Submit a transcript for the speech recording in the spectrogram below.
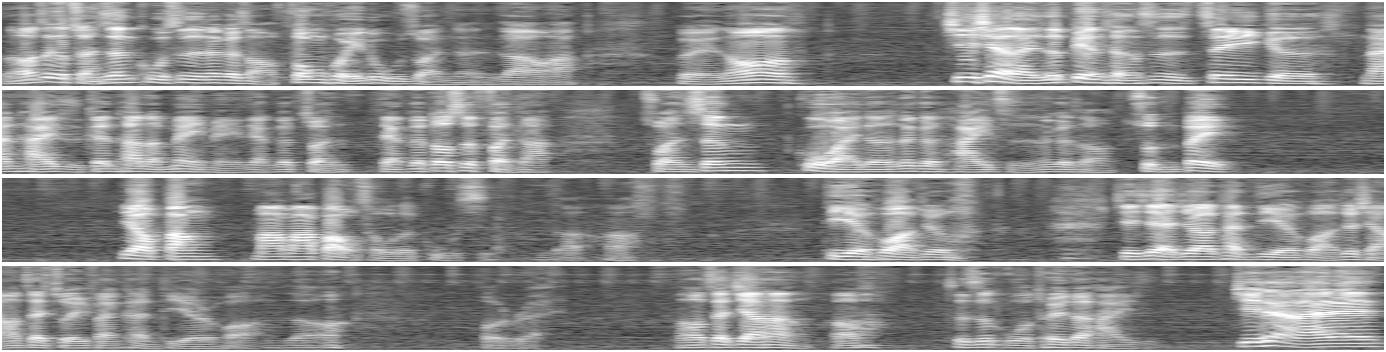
然后这个转身故事那个什么峰回路转的，你知道吗？对，然后接下来就变成是这一个男孩子跟他的妹妹两个转，两个都是粉啊，转身过来的那个孩子，那个什么准备要帮妈妈报仇的故事，你知道哈？第二话就 接下来就要看第二话，就想要再追番看第二话，知道吗？All right，然后再加上哦，这是我推的孩子。接下来呢，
